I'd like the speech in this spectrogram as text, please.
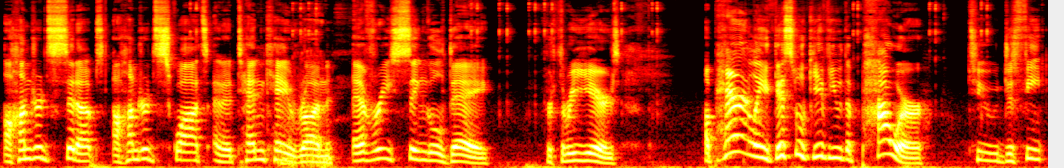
100 sit-ups, 100 squats and a 10k run every single day for 3 years. Apparently, this will give you the power to defeat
